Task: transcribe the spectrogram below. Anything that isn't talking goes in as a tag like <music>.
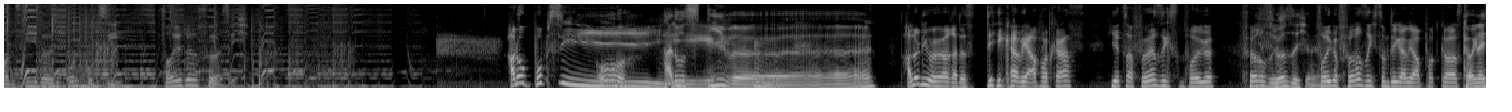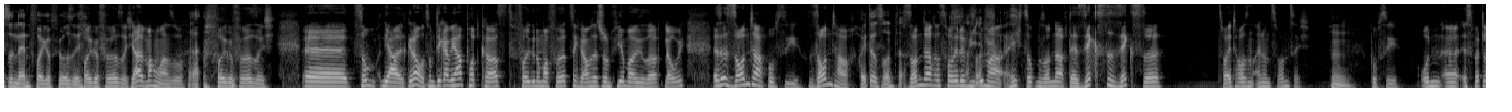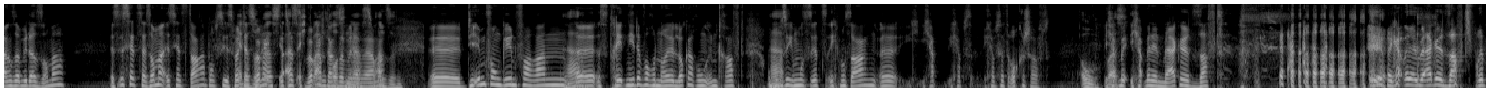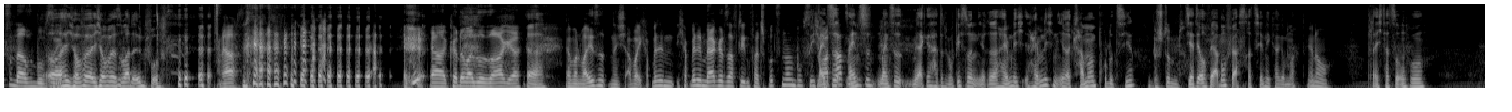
von Steven und Pupsi. Folge Pfirsich. Hallo Pupsi! Oh, hallo <laughs> Steven. Hallo liebe Hörer des DKWA-Podcasts. Hier zur pfirsigsten Folge. Pfirsich. Pfirsich, ey. Folge Pfirsich zum DKWA-Podcast. Können wir gleich so nennen, Folge Pfirsich. Folge Pfirsich. Ja, machen wir so. Ja. Folge Pfirsich. Äh, zum, ja, genau, zum DKWH-Podcast, Folge Nummer 40. Wir haben es jetzt schon viermal gesagt, glaube ich. Es ist Sonntag, Pupsi. Sonntag. Heute ist Sonntag. Sonntag ist heute wie Krasser immer Scheiß. Hechtsuppensonntag, der 6.6.2021. Hm. Bubsi. Und äh, es wird langsam wieder Sommer. Es ist jetzt, der Sommer ist jetzt da, Bubsi. Es wird Ja, der jetzt Sommer wirklich, ist, jetzt ist echt wirklich langsam wieder Ja. Wahnsinn. Äh, die Impfungen gehen voran. Ja. Äh, es treten jede Woche neue Lockerungen in Kraft. Und Ja. Bubsi, ich muss jetzt, ich muss sagen, äh, ich, ich, hab, ich, hab's, ich hab's jetzt auch geschafft. Oh, Ich habe mir, ich hab mir den Merkel-Saft. <laughs> ich habe mir den Merkel-Saft spritzen lassen, Bubsi. oh, ich, hoffe, ich hoffe, es war eine Info. <laughs> Ja. <laughs> ja, könnte man so sagen, ja. Ja. Ja, man weiß es nicht. Aber ich habe mir den, ich habe mir den Merkelsaft jedenfalls spritzen lassen, Bubsi. Ich Meinst, du, war tatsächlich. meinst, du, meinst du, Merkel hat das wirklich so in ihre heimlich, heimlich in ihrer Kammer produziert? Bestimmt. Sie hat ja auch Werbung für AstraZeneca gemacht. Genau. Vielleicht hast du irgendwo.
